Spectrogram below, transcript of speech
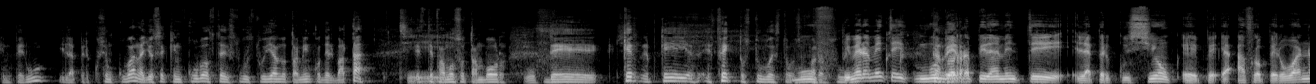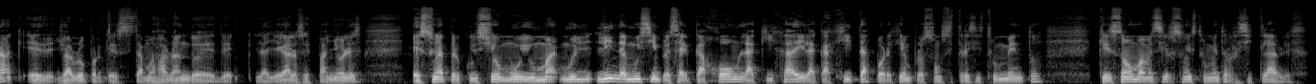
en Perú y la percusión cubana? Yo sé que en Cuba usted estuvo estudiando también con el batá, este famoso tambor. de ¿qué, efectos tuvo esto para su Primeramente, muy rápidamente, la percusión eh, afroperuana, eh, yo hablo porque estamos hablando de, la llegada de los españoles, es una percusión muy, muy linda y muy simple. O sea, el cajón, la quijada y la cajita, por ejemplo, son tres instrumentos que son, vamos a decir, son instrumentos reciclables.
